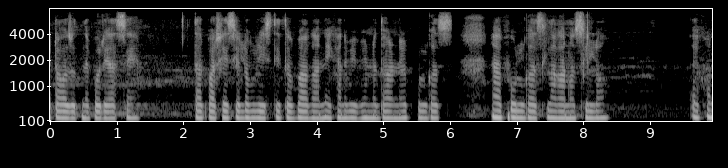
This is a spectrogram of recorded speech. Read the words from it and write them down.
এটা অযত্নে পড়ে আছে। তার পাশে ছিল বিস্তৃত বাগান। এখানে বিভিন্ন ধরনের ফুল গাছ ফুল গাছ লাগানো ছিল। এখন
